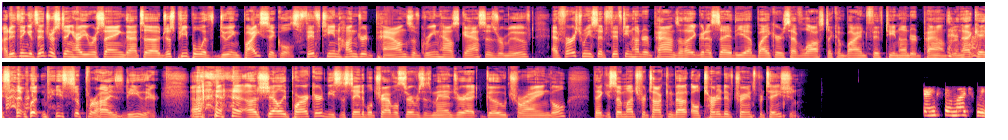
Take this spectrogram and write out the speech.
I do think it's interesting how you were saying that uh, just people with doing bicycles, 1,500 pounds of greenhouse gases removed. At first, when you said 1,500 pounds, I thought you were going to say the uh, bikers have lost a combined 1,500 pounds. And in that case, I wouldn't be surprised either. Uh, uh, Shelly Parker, the Sustainable Travel Services Manager at Go Triangle, thank you so much for talking about alternative transportation. Thanks so much. We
